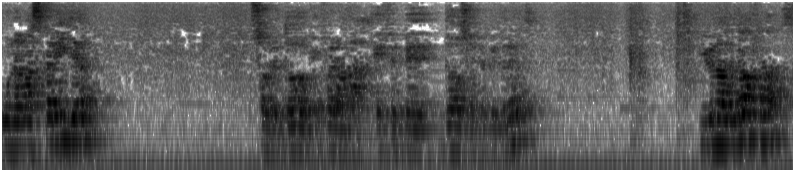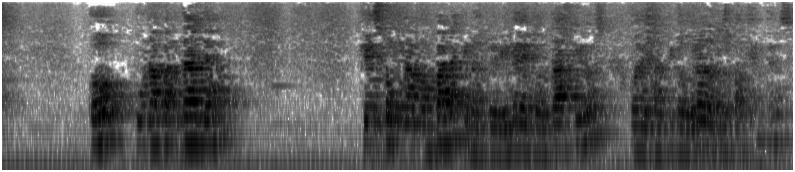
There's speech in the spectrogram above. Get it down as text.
una mascarilla, sobre todo que fuera una FP2 o FP3, y unas gafas o una pantalla que es como una mampara que nos previene de contagios o de salpicadura de otros pacientes.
